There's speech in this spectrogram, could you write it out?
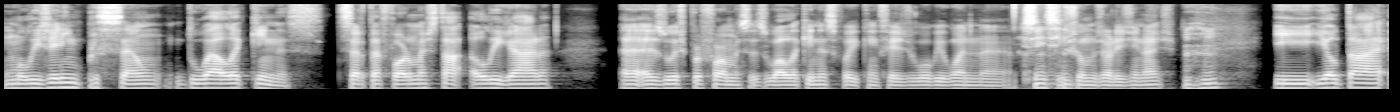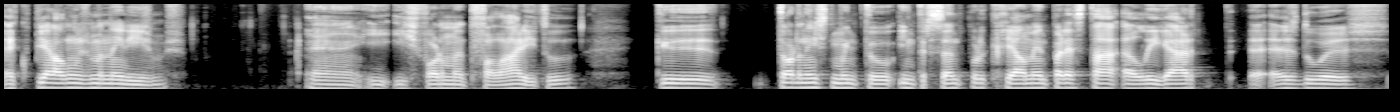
uma ligeira impressão do Alec Guinness. De certa forma, está a ligar uh, as duas performances. O Alec Guinness foi quem fez o Obi-Wan nos filmes originais. Uhum. E, e ele está a copiar alguns maneirismos uh, e, e, forma de falar e tudo, que torna isto muito interessante porque realmente parece estar a ligar as duas,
